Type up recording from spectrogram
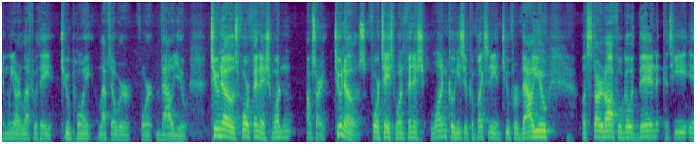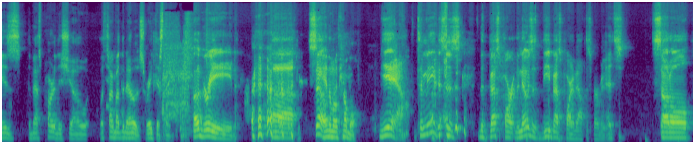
And we are left with a two point leftover for value. Two nose, four finish, one, I'm sorry, two nose, four taste, one finish, one cohesive complexity, and two for value. Let's start it off. We'll go with Ben because he is the best part of this show. Let's talk about the nose. Rate this thing. Agreed. Uh, so and the most humble. Yeah, to me, this is the best part. The nose is the best part about this bourbon. It's subtle,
